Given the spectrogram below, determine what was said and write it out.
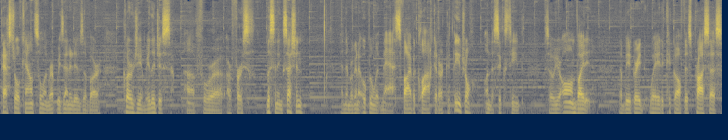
pastoral council and representatives of our clergy and religious uh, for uh, our first listening session. And then we're going to open with Mass, 5 o'clock at our cathedral on the 16th. So you're all invited. It'll be a great way to kick off this process.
